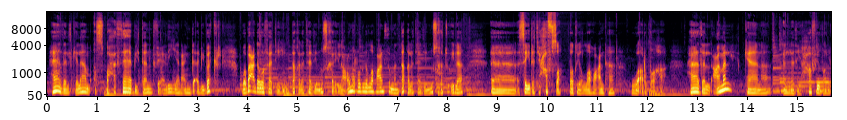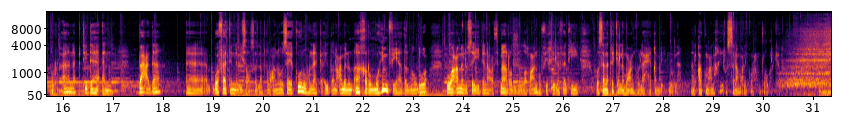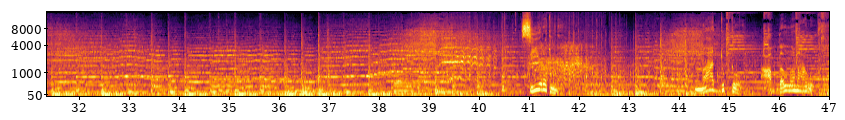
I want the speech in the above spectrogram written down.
هذا الكلام أصبح ثابتا فعليا عند أبي بكر وبعد وفاته انتقلت هذه النسخة إلى عمر رضي الله عنه ثم انتقلت هذه النسخة إلى آه، حفصة رضي الله عنها وأرضاها. هذا العمل كان الذي حفظ القرآن ابتداء بعد آه، وفاة النبي صلى الله عليه وسلم. طبعا وسيكون هناك أيضا عمل آخر مهم في هذا الموضوع هو عمل سيدنا عثمان رضي الله عنه في خلافته وسنتكلم عنه لاحقا بإذن الله. نلقاكم على خير. والسلام عليكم ورحمة الله وبركاته. سيرتنا مع الدكتور عبد الله معروف.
